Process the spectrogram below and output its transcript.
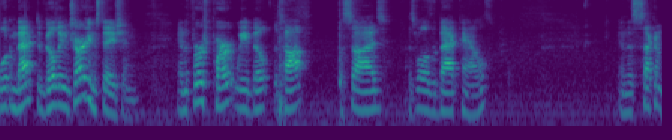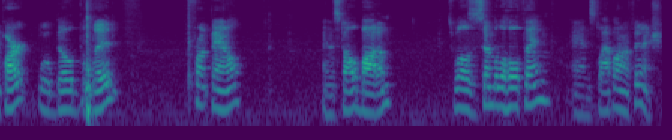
Welcome back to building a charging station. In the first part we built the top, the sides, as well as the back panels. In the second part we'll build the lid, front panel, and install the bottom, as well as assemble the whole thing and slap on a finish.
